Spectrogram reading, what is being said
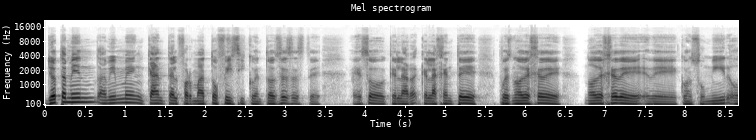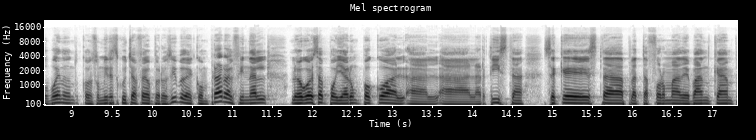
yo también, a mí me encanta el formato físico, entonces, este, eso, que la, que la gente pues no deje de no deje de, de, consumir, o bueno, consumir escucha feo, pero sí, de comprar. Al final, luego es apoyar un poco al, al, al artista. Sé que esta plataforma de Bandcamp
